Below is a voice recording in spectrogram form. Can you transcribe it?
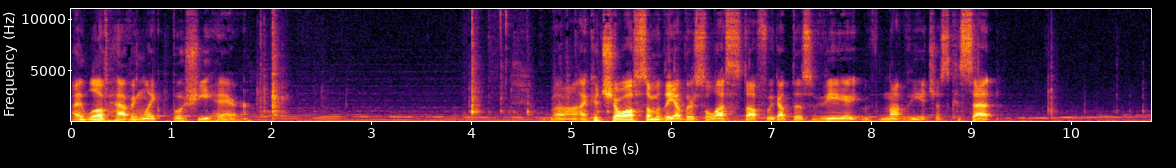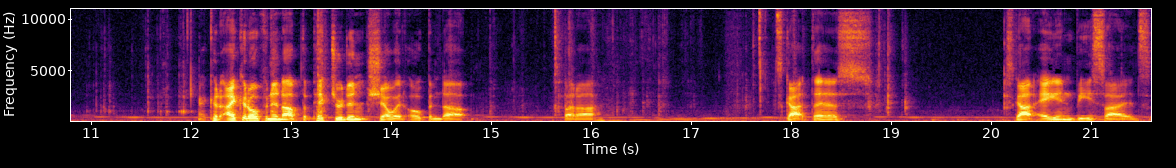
I love having like bushy hair. Uh, I could show off some of the other Celeste stuff. We got this V not VHS cassette. I could I could open it up. The picture didn't show it opened up. But uh it's got this. Got A and B sides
